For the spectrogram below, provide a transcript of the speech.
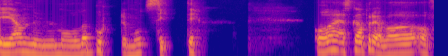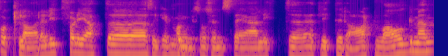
1-0-målet borte mot City. Og jeg skal prøve å, å forklare litt, fordi uh, det er sikkert mange som syns det er litt, uh, et litt rart valg. Men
